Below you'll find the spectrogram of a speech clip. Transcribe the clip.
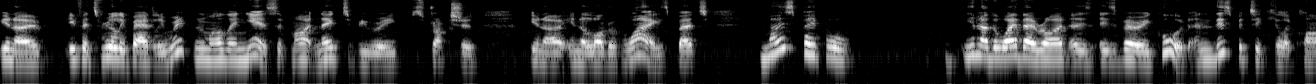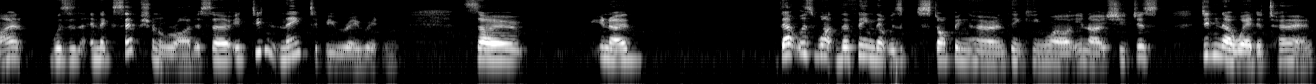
you know, if it's really badly written, well, then yes, it might need to be restructured, you know, in a lot of ways. But most people, you know, the way they write is, is very good. And this particular client was an exceptional writer, so it didn't need to be rewritten. So, you know, that was what the thing that was stopping her and thinking, well, you know, she just didn't know where to turn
